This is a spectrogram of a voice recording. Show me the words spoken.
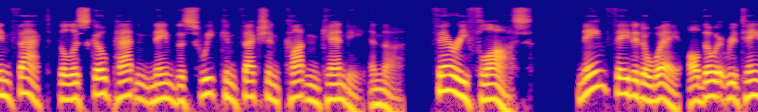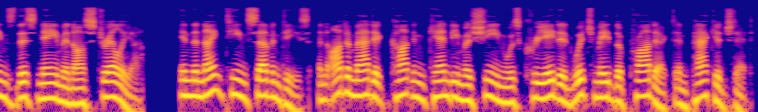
In fact, the Lascaux patent named the sweet confection cotton candy and the fairy floss name faded away, although it retains this name in Australia. In the 1970s, an automatic cotton candy machine was created which made the product and packaged it.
